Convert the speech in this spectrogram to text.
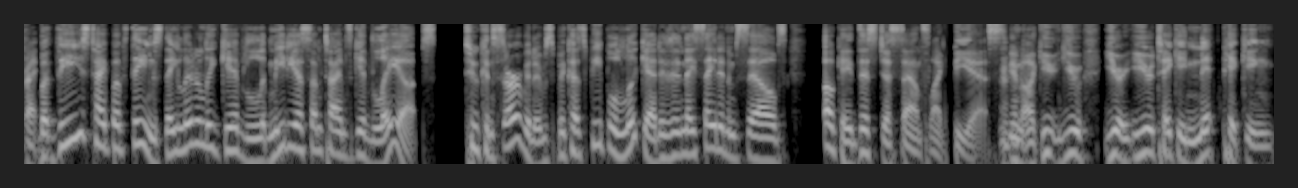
Right. But these type of things, they literally give media sometimes give layups to conservatives because people look at it and they say to themselves, okay, this just sounds like BS. You know, like you you you're you're taking nitpicking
